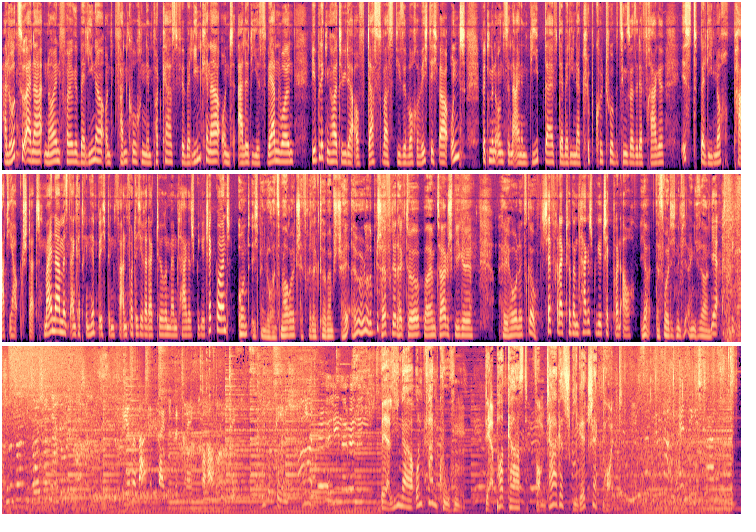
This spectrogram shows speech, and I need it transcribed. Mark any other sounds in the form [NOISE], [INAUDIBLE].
Hallo zu einer neuen Folge Berliner und Pfannkuchen, dem Podcast für Berlin-Kenner und alle, die es werden wollen. Wir blicken heute wieder auf das, was diese Woche wichtig war und widmen uns in einem Deep Dive der Berliner Clubkultur bzw. der Frage, ist Berlin noch Partyhauptstadt? Mein Name ist Ann-Kathrin Hipp, ich bin verantwortliche Redakteurin beim Tagesspiegel Checkpoint. Und ich bin Lorenz Marold, Chefredakteur beim, äh, Chefredakteur beim Tagesspiegel. Hey ho, let's go. Chefredakteur beim Tagesspiegel Checkpoint auch. Ja, das wollte ich nämlich eigentlich sagen. Ja. Ihre Wartezeit beträgt voraussichtlich 17 Minuten. Berliner und Pfannkuchen. Der Podcast vom Tagesspiegel Checkpoint.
